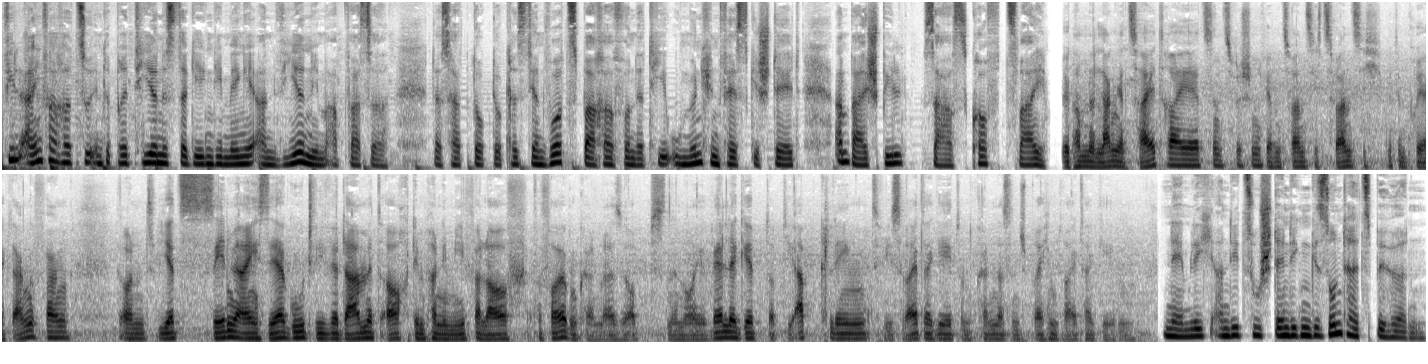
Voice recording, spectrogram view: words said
Viel einfacher zu interpretieren ist dagegen die Menge an Viren im Abwasser. Das hat Dr. Christian Wurzbacher von der TU München festgestellt, am Beispiel SARS-CoV-2. Wir haben eine lange Zeitreihe jetzt inzwischen. Wir haben 2020 mit dem Projekt angefangen. Und jetzt sehen wir eigentlich sehr gut, wie wir damit auch den Pandemieverlauf verfolgen können. Also ob es eine neue Welle gibt, ob die abklingt, wie es weitergeht und können das entsprechend weitergeben. Nämlich an die zuständigen Gesundheitsbehörden.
